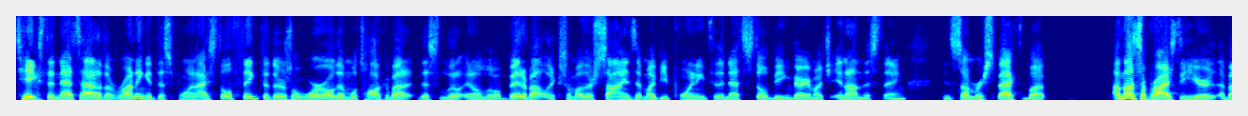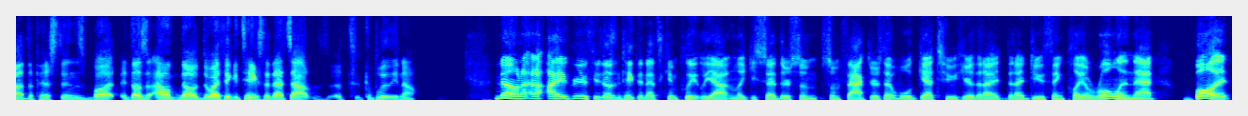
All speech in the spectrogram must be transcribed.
takes the Nets out of the running at this point. I still think that there's a world, and we'll talk about this little in a little bit about like some other signs that might be pointing to the Nets still being very much in on this thing in some respect, but I'm not surprised to hear about the Pistons, but it doesn't. I don't know. Do I think it takes the Nets out completely? No. No, I agree with you. It doesn't take the Nets completely out, and like you said, there's some some factors that we'll get to here that I that I do think play a role in that. But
